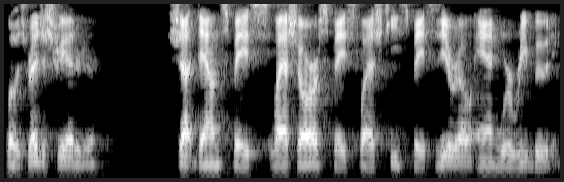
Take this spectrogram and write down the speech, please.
Close registry editor, shut down space slash R space slash T space zero, and we're rebooting.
